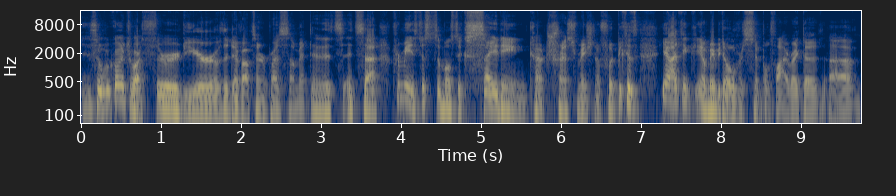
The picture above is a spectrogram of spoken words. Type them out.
and, so we're going to our third year of the devops enterprise summit and it's it's uh, for me it's just the most exciting kind of transformation of foot because you know i think you know maybe to oversimplify right to um,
